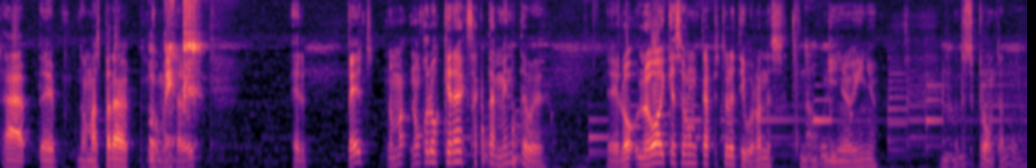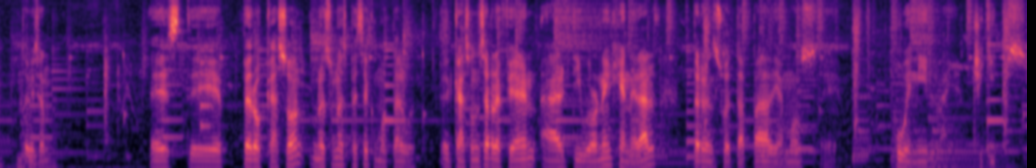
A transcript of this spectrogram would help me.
Ah, eh, nomás para O comentar pec. El pech. No, no creo que era exactamente, güey. Eh, lo- luego hay que hacer un capítulo de tiburones. No, güey. Guiño, guiño. No. No te estoy preguntando, güey. Estoy avisando. Este, pero cazón no es una especie como tal, güey. El cazón se refieren al tiburón en general, pero en su etapa, digamos, eh, juvenil, vaya, chiquitos.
